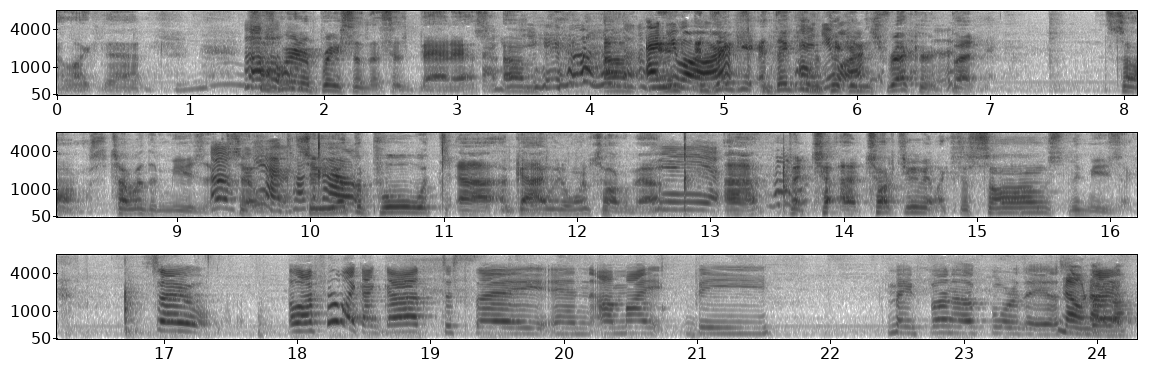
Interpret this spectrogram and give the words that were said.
I like that. She's wearing a bracelet that says badass. Um, um, And you are. thank you, and thank you And for you picking are. this record, but songs. Talk about the music. Oh, so, yeah, talk so you're at the pool with uh, a guy we don't want to talk about. Yeah, yeah, yeah. Uh, but t- uh, talk to me about like the songs, the music. So, oh, I feel like I got to say, and I might be made fun of for this. No, not but at all.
